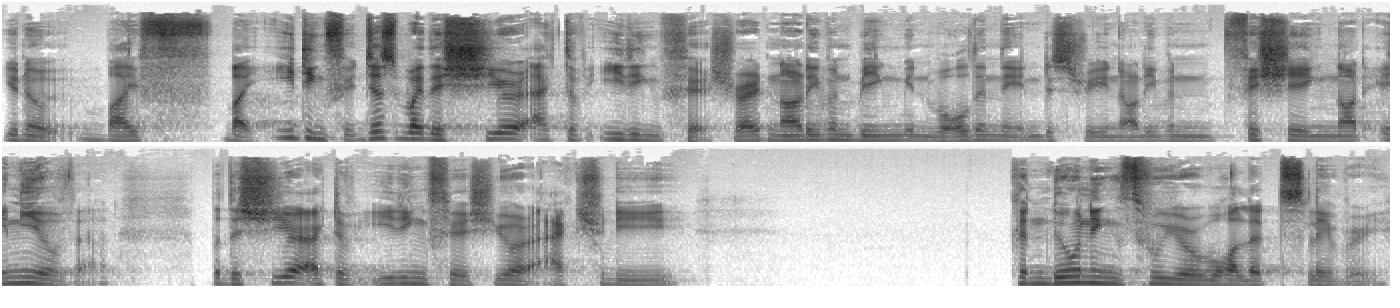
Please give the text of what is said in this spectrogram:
you know by f- by eating fish just by the sheer act of eating fish right? Not even being involved in the industry not even fishing not any of that. But the sheer act of eating fish you are actually condoning through your wallet slavery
